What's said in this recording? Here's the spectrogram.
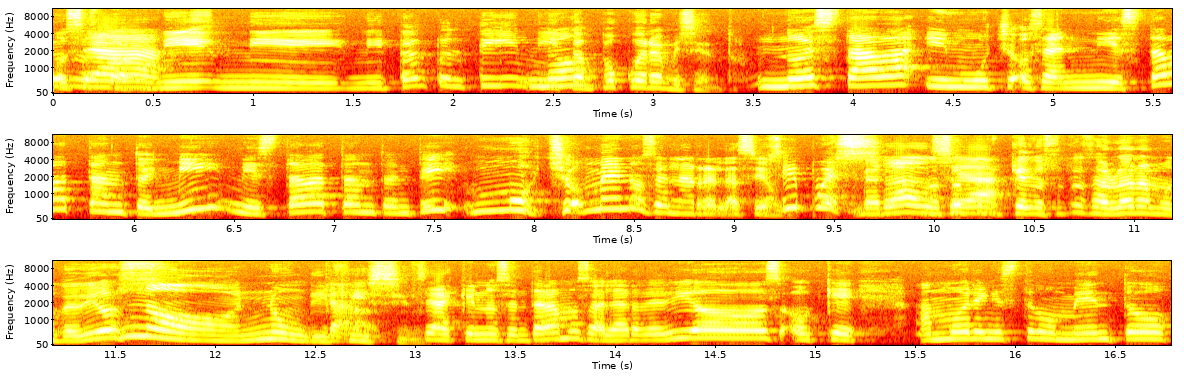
o sea, Ni, ni, ni, tanto en ti, ni tampoco era mi centro. No estaba y mucho, o sea, ni estaba tanto en mí, ni estaba tanto en ti, mucho menos en la relación. Sí, pues. ¿Verdad? O sea, que nosotros habláramos de Dios. No, nunca. Difícil. O sea, que nos sentáramos a hablar de Dios o que, amor, en este momento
